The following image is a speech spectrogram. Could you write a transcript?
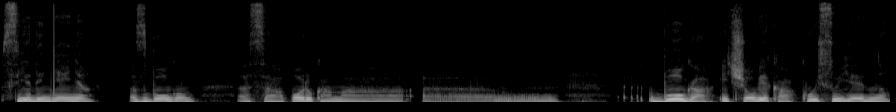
sjedinjenja s Bogom, sa porukama Boga i čovjeka koji su jedno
